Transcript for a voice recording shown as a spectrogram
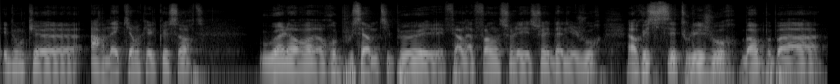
Et donc euh, arnaquer en quelque sorte. Ou alors euh, repousser un petit peu et faire la fin sur les, derniers jours. Alors que si c'est tous les jours, bah on peut pas,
